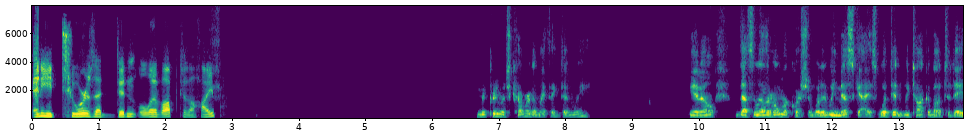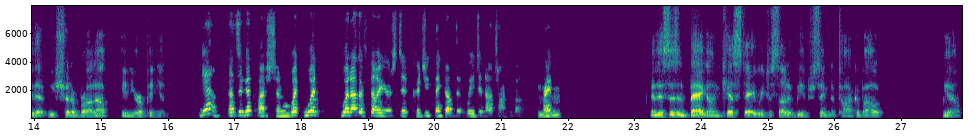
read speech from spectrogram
Any tours that didn't live up to the hype? We pretty much covered them, I think, didn't we? You know, that's another homework question. What did we miss, guys? What didn't we talk about today that we should have brought up, in your opinion? Yeah, that's a good question. What what what other failures did could you think of that we did not talk about? Right. Mhm. And this isn't bag on Kiss Day. We just thought it'd be interesting to talk about, you know,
